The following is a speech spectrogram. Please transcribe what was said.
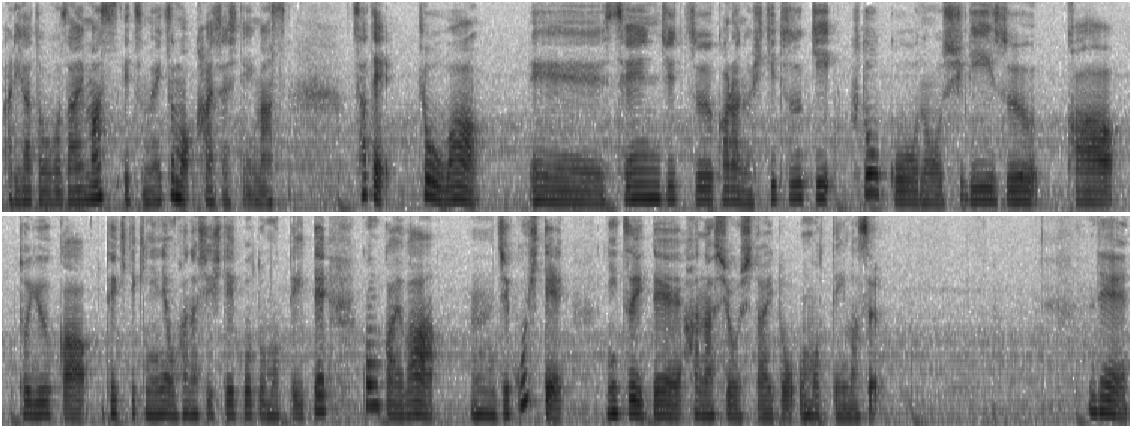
ありがとうございます。いつもいつも感謝しています。さて、今日は、えー、先日からの引き続き不登校のシリーズ化というか定期的にねお話ししていこうと思っていて今回は、うん、自己否定について話をしたいと思っています。で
